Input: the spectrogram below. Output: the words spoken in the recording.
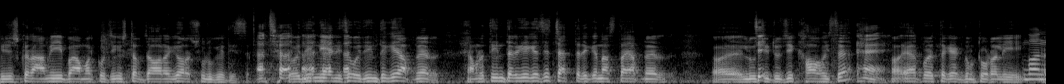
বিশেষ করে আমি বা আমার কোচিং স্টাফ যাওয়ার আগে ওরা শুরু করে দিচ্ছে। ওই দিন নিয়ে নিছে ওই দিন থেকে আপনার আমরা তিন তারিখে গেছি চার তারিখে নাস্তায় আপনার লুচি টুচি খাওয়া হয়েছে। হ্যাঁ। থেকে একদম টোটালি বন্ধ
